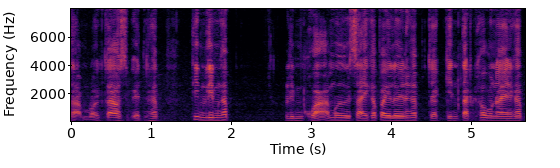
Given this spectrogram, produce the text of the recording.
สามร้อยเก้าสิบเอ็ดนะครับทิ่มริมครับริมขวามือใส่เข้าไปเลยนะครับ จะกินตัดเข้าในนะครับ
